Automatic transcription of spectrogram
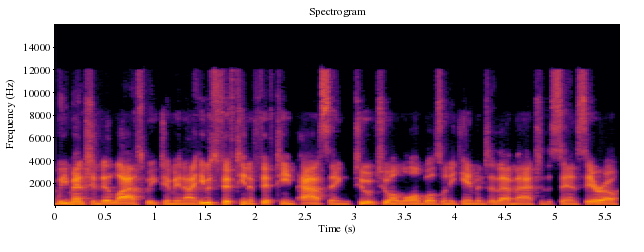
we mentioned it last week, Jimmy and I. He was 15 of 15 passing, two of two on long balls when he came into that match at the San Siro,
